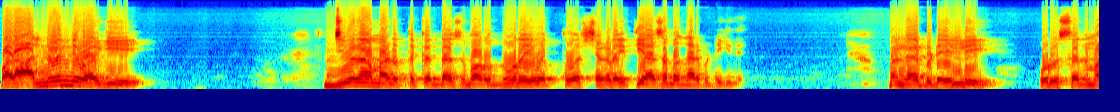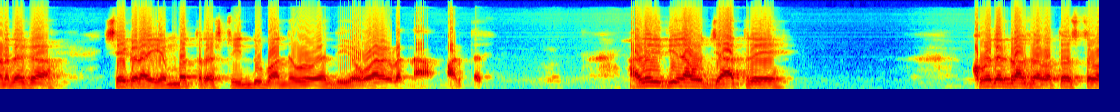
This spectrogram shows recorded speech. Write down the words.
ಬಹಳ ಅನ್ಯೋನ್ಯವಾಗಿ ಜೀವನ ಮಾಡಿರ್ತಕ್ಕಂಥ ಸುಮಾರು ನೂರೈವತ್ತು ವರ್ಷಗಳ ಇತಿಹಾಸ ಬಂಗಾರಪೇಟೆಗಿದೆ. ಬಂಗಾರಪೇಟೆಯಲ್ಲಿ ಉರುಸನ್ನು ಮಾಡಿದಾಗ ಶೇಕಡ ಎಂಬತ್ತರಷ್ಟು ಹಿಂದೂ ಬಾಂಧವರು ಅಲ್ಲಿ ವ್ಯವಹಾರಗಳನ್ನು ಮಾಡ್ತಾರೆ. ಅದೇ ರೀತಿ ನಾವು ಜಾತ್ರೆ ಕೋದಂಡರಾಮ ರಥೋತ್ಸವ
